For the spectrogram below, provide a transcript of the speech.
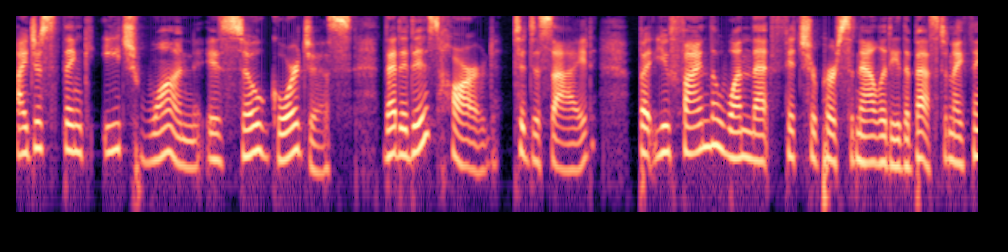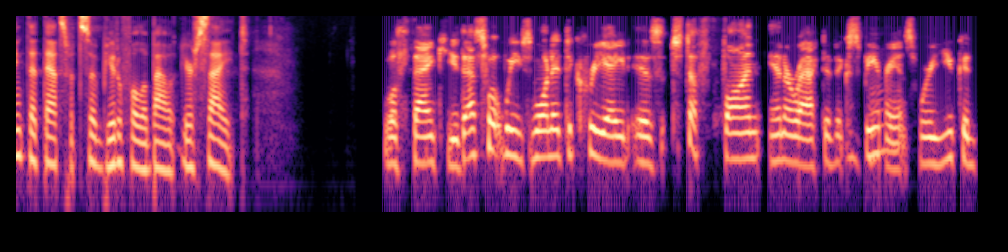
I just think each one is so gorgeous that it is hard to decide, but you find the one that fits your personality the best. And I think that that's what's so beautiful about your site. Well, thank you. That's what we wanted to create is just a fun, interactive mm-hmm. experience mm-hmm. where you could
